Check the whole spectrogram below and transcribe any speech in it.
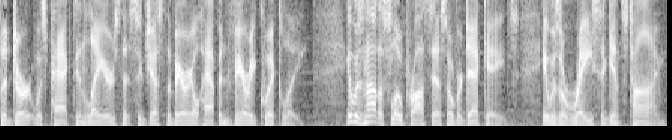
The dirt was packed in layers that suggest the burial happened very quickly. It was not a slow process over decades. It was a race against time.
